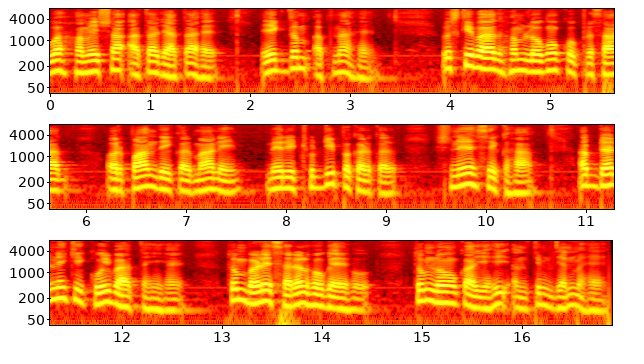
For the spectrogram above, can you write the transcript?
वह हमेशा आता जाता है, एकदम अपना है। उसके बाद हम लोगों को प्रसाद और पान देकर माँ ने मेरी ठुड्डी पकड़कर स्नेह से कहा, अब डरने की कोई बात नहीं है। तुम बड़े सरल हो गए हो। तुम लोगों का यही अंतिम जन्म है।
